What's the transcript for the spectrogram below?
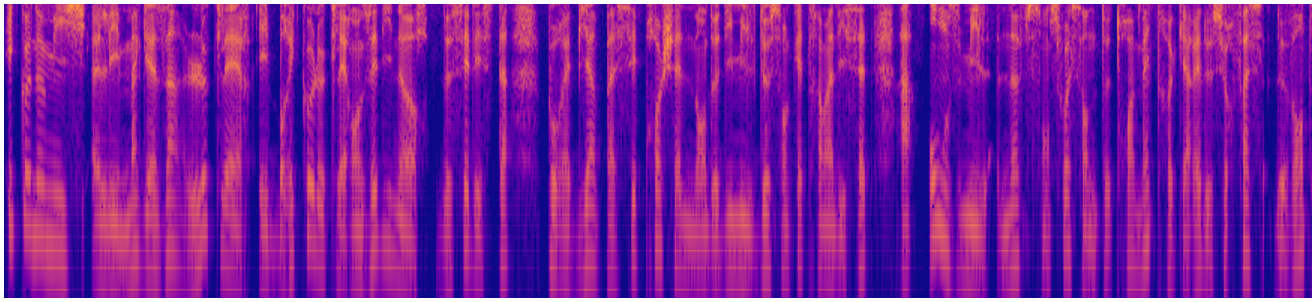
Économie, les magasins Leclerc et Brico Leclerc en Zédinor de Célestat pourraient bien passer prochainement de 10 297 à 11 963 mètres carrés de surface de vente.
